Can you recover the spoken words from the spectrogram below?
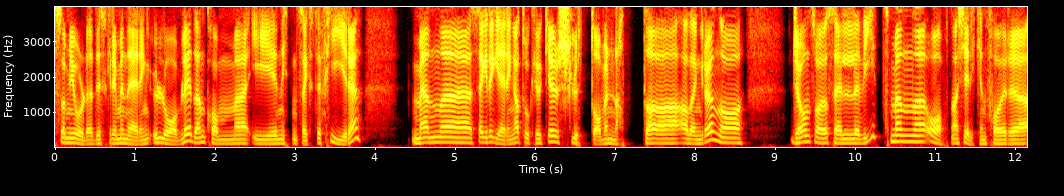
som gjorde diskriminering ulovlig, den kom eh, i 1964. Men uh, segregeringa tok jo ikke slutt over natta av den grunn, og Jones var jo selv hvit, men eh, åpna kirken for eh,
